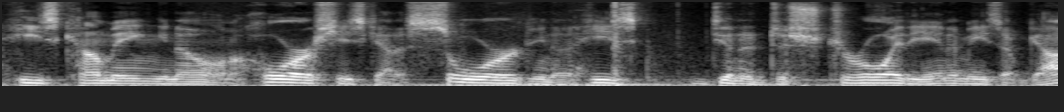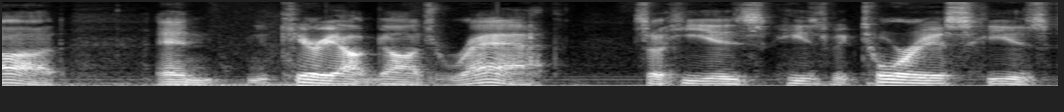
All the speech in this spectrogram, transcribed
he's coming. You know, on a horse. He's got a sword. You know, he's going to destroy the enemies of God and carry out God's wrath. So he is he is victorious. He is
